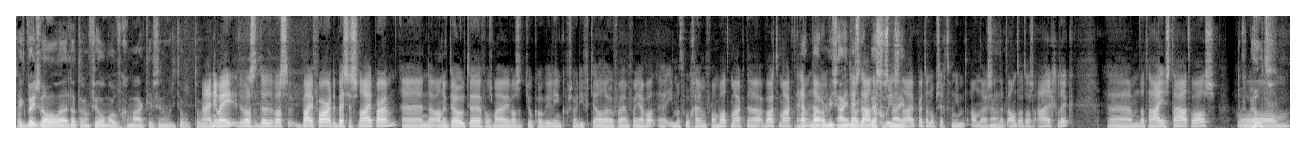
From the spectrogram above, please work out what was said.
ik weet wel eh, dat er een film over gemaakt is en hoe die tot... tot- anyway, dat was, dat was by far de beste sniper. En de anekdote, volgens mij was het Jocko Willink of zo, die vertelde over hem van ja, wat, eh, iemand vroeg hem van wat maakt nou, wat maakte Wa- hem waarom nou is hij nou de beste goede sniper? sniper ten opzichte van iemand anders? Ja. En het antwoord was eigenlijk ehm, dat hij in staat was Geduld. om,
